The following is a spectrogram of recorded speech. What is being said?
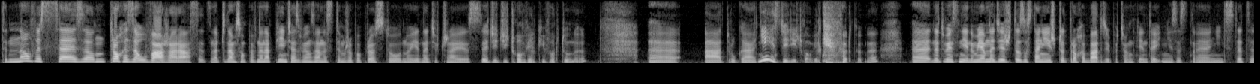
ten nowy sezon trochę zauważa rasę. Znaczy tam są pewne napięcia związane z tym, że po prostu no, jedna dziewczyna jest dziedziczką wielkiej fortuny, e, a druga nie jest dziedziczką wielkiej fortuny. E, natomiast nie, no miałam nadzieję, że to zostanie jeszcze trochę bardziej pociągnięte i niestety,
